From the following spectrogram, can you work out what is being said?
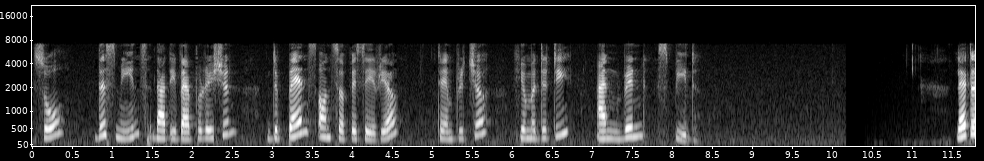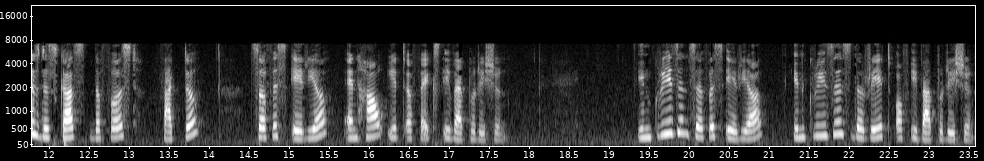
So this means that evaporation depends on surface area, temperature, humidity and wind speed. Let us discuss the first factor, surface area and how it affects evaporation. Increase in surface area increases the rate of evaporation.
